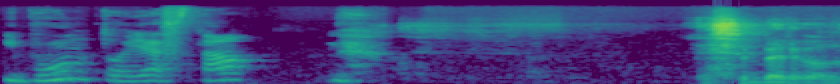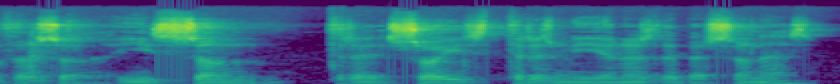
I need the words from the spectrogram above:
y punto, ya está. Es vergonzoso. Y son sois tres millones de personas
